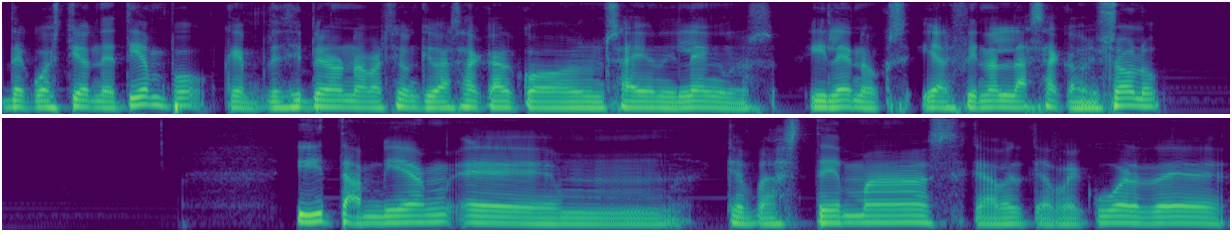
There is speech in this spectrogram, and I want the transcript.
de cuestión de tiempo, que en principio era una versión que iba a sacar con Sion y Lennox y, Lennox, y al final la ha sacado él solo. Y también, eh, ¿qué más temas? Que a ver, que recuerde.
